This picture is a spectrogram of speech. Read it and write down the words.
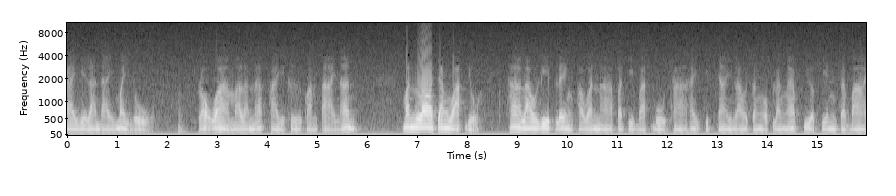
ใดเวลาใดไม่รู้ เพราะว่ามรณะภัยคือความตายนั้น มันรอจังหวะอยู่ ถ้าเรารีบเร่งภาวนาปฏิบัติบูชาให้จิตใจเราสงบระงงับ เยือกเย็นสบาย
